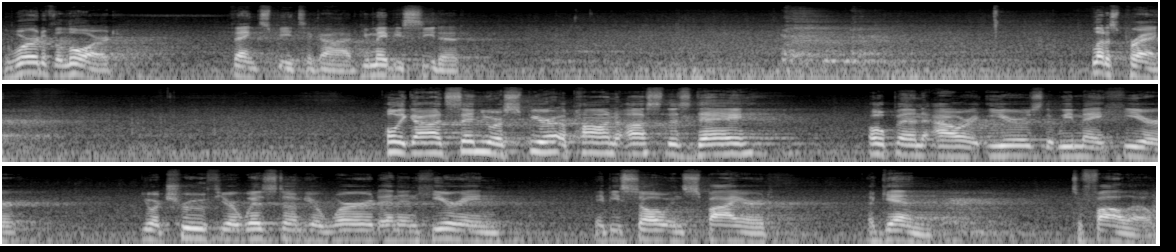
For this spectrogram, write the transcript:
The word of the Lord. Thanks be to God. You may be seated. Let us pray. Holy God, send your Spirit upon us this day. Open our ears that we may hear your truth, your wisdom, your word, and in hearing may be so inspired again to follow.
